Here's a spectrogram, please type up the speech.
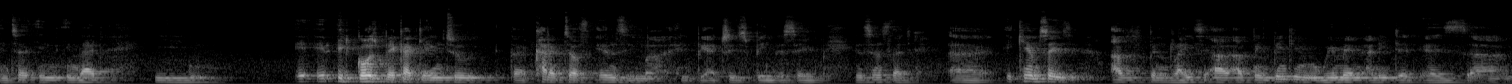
in, ter- in, in that he, it, it goes back again to the character of Enzima and Beatrice being the same, in the sense that uh, Ikem says, I've been writing, I've been thinking women are needed as um,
